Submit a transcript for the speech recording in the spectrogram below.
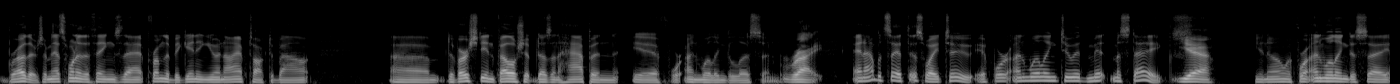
brothers. I mean, that's one of the things that from the beginning you and I have talked about. Um, diversity and fellowship doesn't happen if we're unwilling to listen. Right. And I would say it this way too: if we're unwilling to admit mistakes, Yeah. you know, if we're unwilling to say,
